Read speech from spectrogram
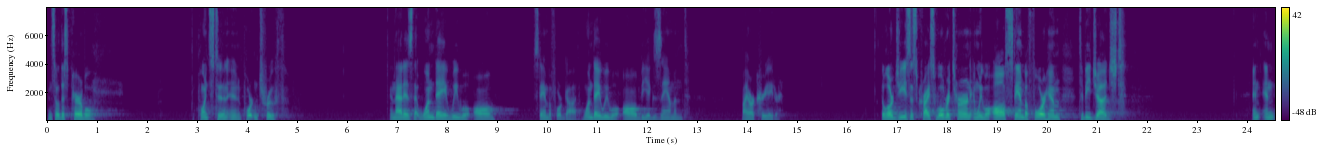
And so, this parable points to an important truth, and that is that one day we will all stand before God. One day we will all be examined by our Creator. The Lord Jesus Christ will return, and we will all stand before Him to be judged. And, and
